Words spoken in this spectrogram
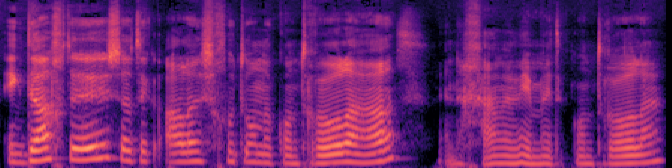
ik dacht dus dat ik alles goed onder controle had. En dan gaan we weer met de controle.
